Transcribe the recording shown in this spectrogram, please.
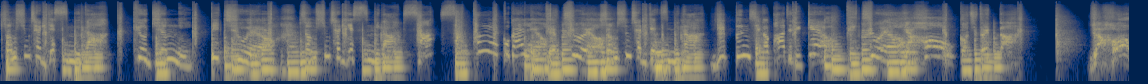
점심 차리겠습니다. 교준이 비추해요. 점심 차리겠습니다. 사 사탕 먹고 갈래요. 비추해요. 점심 차리겠습니다. 예쁜 제가 봐드릴게요. 비추해요. 야호 거지 됐다 야호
